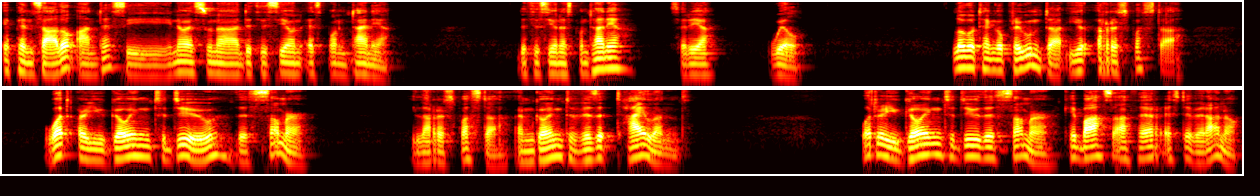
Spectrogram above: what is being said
he pensado antes y no es una decisión espontánea. Decisión espontánea sería will. Luego tengo pregunta y respuesta. What are you going to do this summer? Y la respuesta, I'm going to visit Thailand. What are you going to do this summer? ¿Qué vas a hacer este verano?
